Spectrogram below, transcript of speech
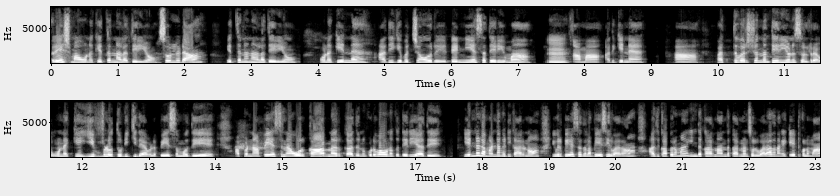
ரேஷ்மா உனக்கு எத்தனை நாளா தெரியும்? சொல்லுடா எத்தனை நாளா தெரியும்? உனக்கு என்ன? அதிகபட்சம் ஒரு டென் இயர்ஸா தெரியுமா? ம் ஆமா. அதுக்கு என்ன? ஆ பத்து வருஷம் தான் தெரியும்னு சொல்ற. உனக்கே இவ்வளவு துடிக்குது அவளை பேசும்போது. அப்ப நான் பேசினா ஒரு காரணம் இருக்காதுன்னு கூடவா உனக்கு தெரியாது? என்னடா மண்ணங்கட்டி காரணம்? இவர் பேசுறதெல்லாம் பேசிடுவாராம் அதுக்கப்புறமா இந்த காரணம் அந்த காரணம்னு சொல்லுவாரு? அதை நாங்க கேட்டுக்கணுமா?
